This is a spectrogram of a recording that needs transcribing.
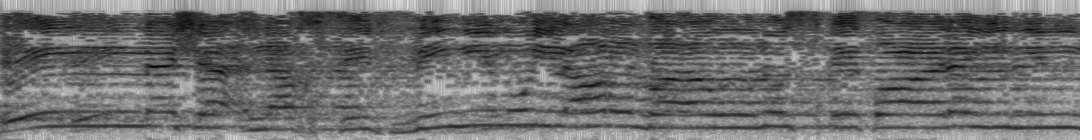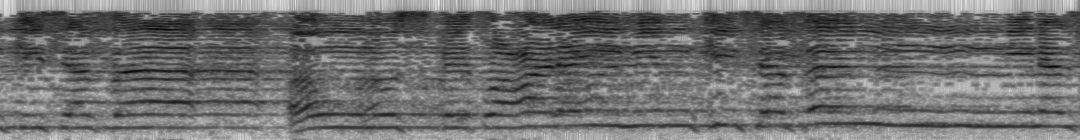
İnne şe'n ahsif bihimul ard ev nusqit aleyhim kisefa ev nusqit aleyhim kisefen mines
